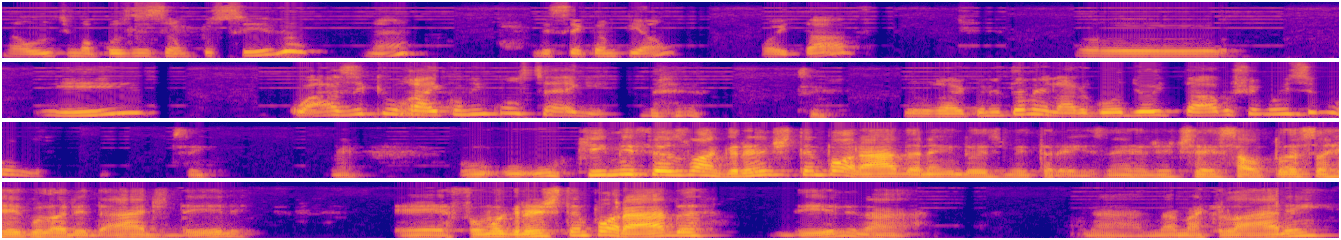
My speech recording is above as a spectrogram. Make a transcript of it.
na última posição possível, né? De ser campeão, oitavo. Uh, e quase que o Raikkonen consegue. Sim. O Raikkonen também largou de oitavo, chegou em segundo. Sim. Né? O, o, o Kimi fez uma grande temporada né, em 2003. Né? A gente ressaltou essa regularidade dele. É, foi uma grande temporada dele na, na, na McLaren.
